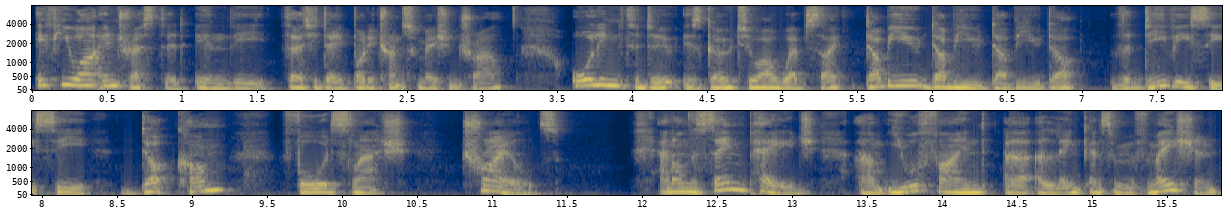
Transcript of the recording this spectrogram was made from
If you are interested in the 30 day body transformation trial, all you need to do is go to our website, www thedvcc.com forward slash trials. And on the same page, um, you will find uh, a link and some information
